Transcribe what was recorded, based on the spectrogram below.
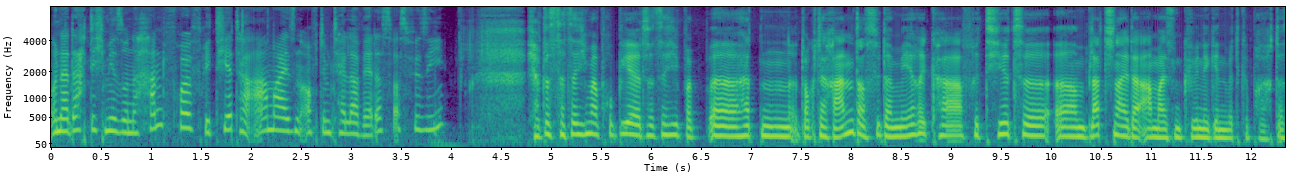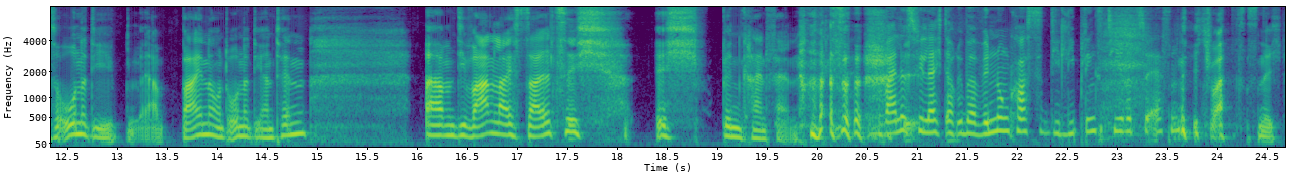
Und da dachte ich mir, so eine Handvoll frittierter Ameisen auf dem Teller, wäre das was für Sie? Ich habe das tatsächlich mal probiert. Tatsächlich äh, hat ein Doktorand aus Südamerika frittierte äh, Blattschneider-Ameisenkönigin mitgebracht. Also ohne die äh, Beine und ohne die Antennen. Ähm, die waren leicht salzig ich bin kein Fan. Also, Weil es vielleicht auch Überwindung kostet, die Lieblingstiere zu essen? Ich weiß es nicht.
